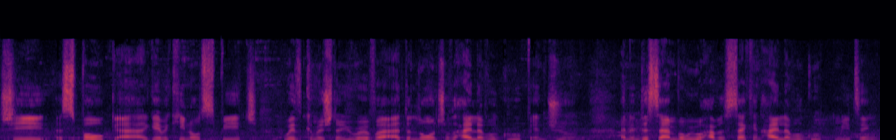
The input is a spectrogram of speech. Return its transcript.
she spoke, uh, gave a keynote speech with Commissioner Jourova at the launch of the high-level group in June. And in December, we will have a second high-level group meeting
